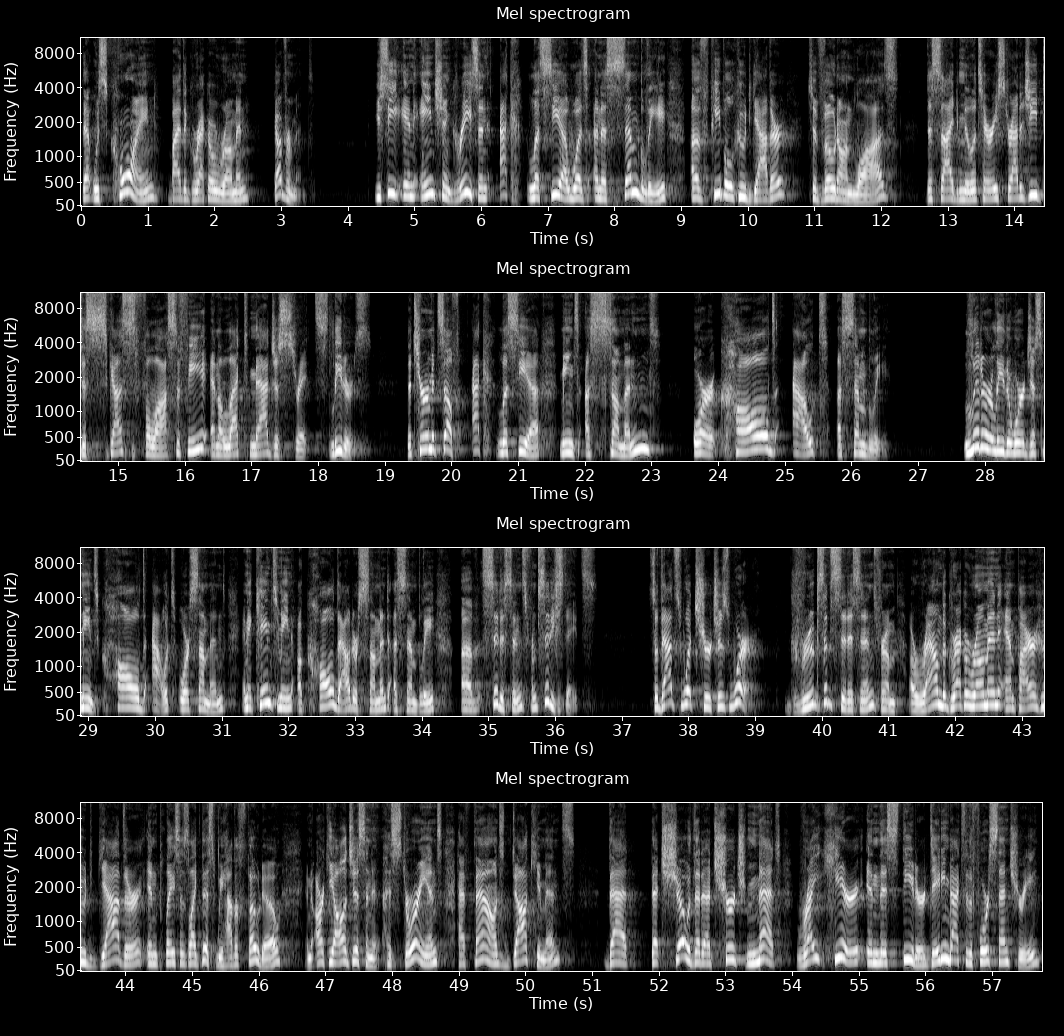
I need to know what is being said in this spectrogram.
that was coined by the Greco Roman government. You see, in ancient Greece, an ecclesia was an assembly of people who'd gather to vote on laws, decide military strategy, discuss philosophy, and elect magistrates, leaders. The term itself, ecclesia, means a summoned or called out assembly. Literally, the word just means called out or summoned, and it came to mean a called out or summoned assembly of citizens from city states. So that's what churches were groups of citizens from around the Greco Roman Empire who'd gather in places like this. We have a photo, and archaeologists and historians have found documents that that show that a church met right here in this theater, dating back to the fourth century.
